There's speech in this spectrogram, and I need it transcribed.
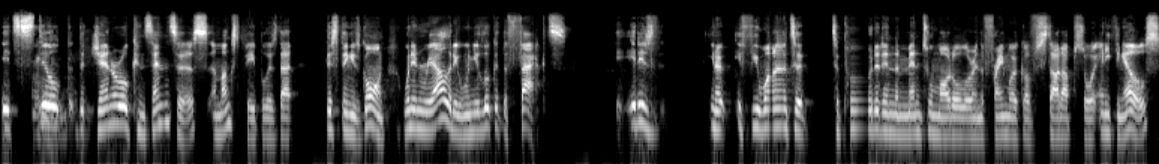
it's still mm. the general consensus amongst people is that this thing is gone when in reality when you look at the facts it is you know if you wanted to to put it in the mental model or in the framework of startups or anything else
